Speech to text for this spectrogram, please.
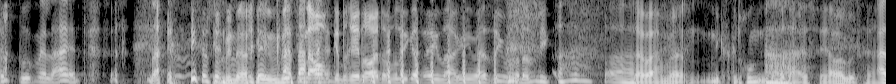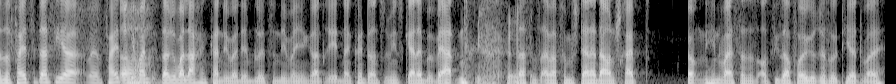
Es tut mir leid. Nein, ich bin da ein bisschen aufgedreht heute, muss ich ganz ehrlich sagen. Ich weiß nicht, woran das liegt. Dabei haben wir nichts getrunken, außer Eistee, aber gut. Ja. Also falls du das hier, falls Ah. jemand darüber lachen kann, über den Blödsinn, den wir hier gerade reden, dann könnt ihr uns übrigens gerne bewerten. Lasst uns einfach fünf Sterne da und schreibt irgendeinen Hinweis, dass es aus dieser Folge resultiert, weil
